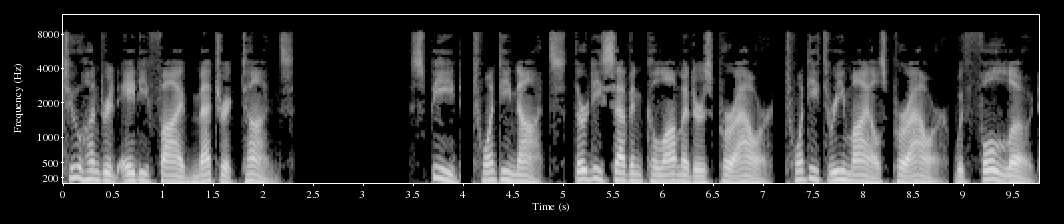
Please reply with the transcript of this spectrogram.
285 metric tons Speed 20 knots, 37 kilometers per hour, 23 miles per hour with full load,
